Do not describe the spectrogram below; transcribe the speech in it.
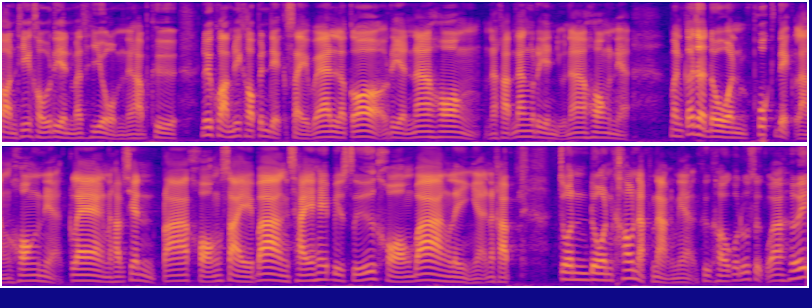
ตอนที่เขาเรียนมัธยมนะครับ คือด้วยความที่เขาเป็นเด็กใส่แว่น แล้วก็เรียนหน้าห้องนะครับนั่งเรียนอยู่หน้าห้องเนี่ยมันก็จะโดนพวกเด็กหลังห้องเนี่ยแกล้งนะครับ เช่นปลาของใส่บ้างใช้ให้ไปซื้อของบ้างอะไรอย่างเงี้ยนะครับ จนโดนเข้าหนักๆเนี่ยคือเขาก็รู้สึกว่าเฮ้ย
